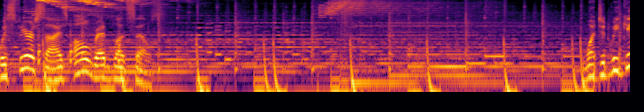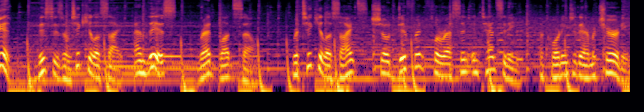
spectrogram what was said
we sphericize all red blood cells. What did we get? This is a reticulocyte, and this, red blood cell. Reticulocytes show different fluorescent intensity according to their maturity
